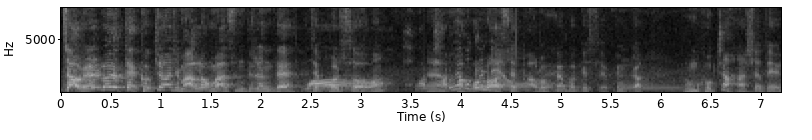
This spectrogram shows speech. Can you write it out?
자 웰바이오텍 걱정하지 말라고 말씀드렸는데 이제 와, 벌써 와, 예, 바로 확 회복했네요. 올라왔어요. 바로 네. 회복했어요. 그러니까 음. 너무 걱정 안 하셔도 돼요.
